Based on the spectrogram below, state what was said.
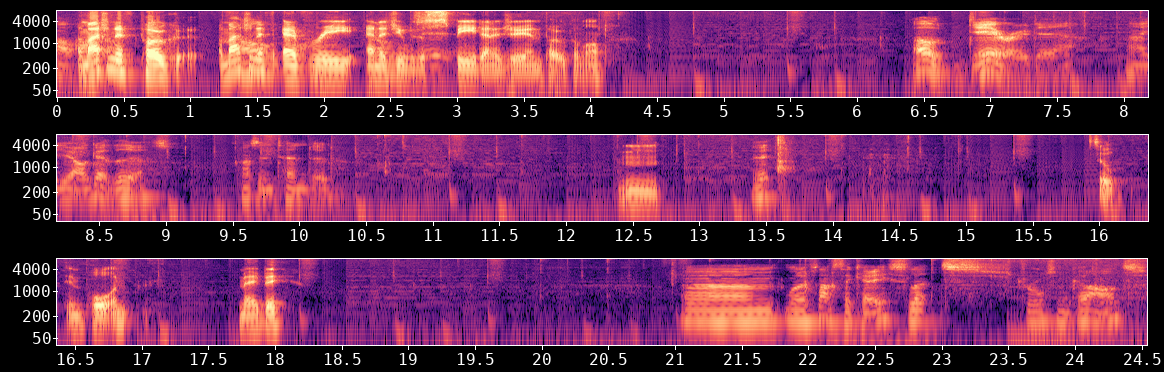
Oh, Imagine if poke. Imagine Oh, if every energy oh was a speed energy in Pokemon. Oh dear, oh dear. Uh, yeah, I'll get this. As intended. Hmm. Eh? Still important. Maybe. Um, well, if that's the case, let's draw some cards.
